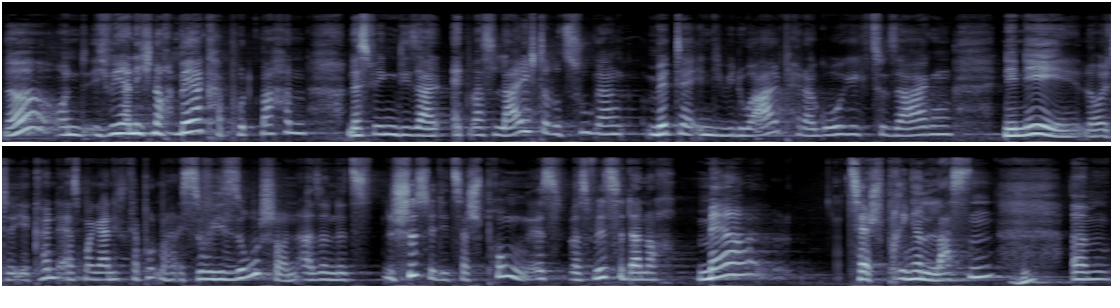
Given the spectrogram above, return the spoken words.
Ne? Und ich will ja nicht noch mehr kaputt machen. Und deswegen dieser etwas leichtere Zugang mit der Individualpädagogik zu sagen, nee, nee, Leute, ihr könnt erstmal gar nichts kaputt machen, ist sowieso schon. Also eine Schüssel, die zersprungen ist, was willst du da noch mehr zerspringen lassen. Ähm,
